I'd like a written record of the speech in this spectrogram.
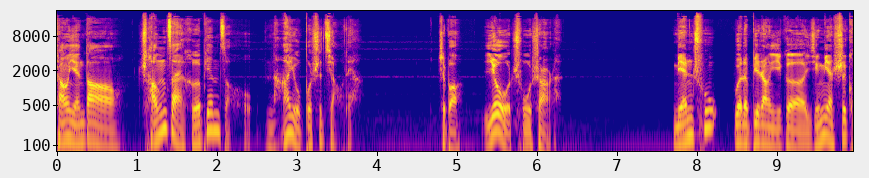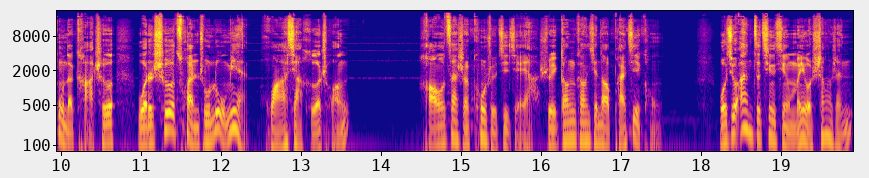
常言道：“常在河边走，哪有不湿脚的呀？”这不又出事儿了。年初，为了避让一个迎面失控的卡车，我的车窜出路面，滑下河床。好在是枯水季节呀，水刚刚淹到排气孔。我就暗自庆幸没有伤人，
